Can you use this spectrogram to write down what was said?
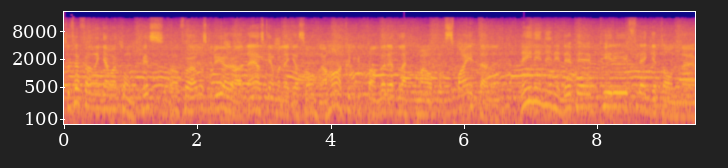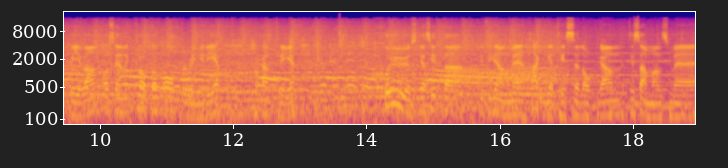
Så träffade han en gammal kompis och frågade vad ska du göra? Nej, jag ska hem och lägga sång. Jaha, till vilket band? Var det Black Mouth of Spite eller? Nej, nej, nej, nej, det är Piri Fleggeton-skivan och sen Clock of Altering-rep klockan tre. Sju ska jag sitta lite grann med Haggetisse-loggan tillsammans med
